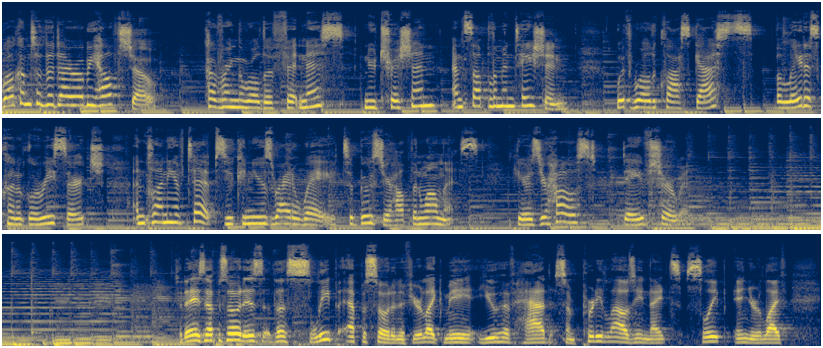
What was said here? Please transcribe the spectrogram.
Welcome to the Dirobi Health Show, covering the world of fitness, nutrition, and supplementation with world class guests, the latest clinical research, and plenty of tips you can use right away to boost your health and wellness. Here's your host, Dave Sherwin. Today's episode is the sleep episode. And if you're like me, you have had some pretty lousy nights' sleep in your life.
